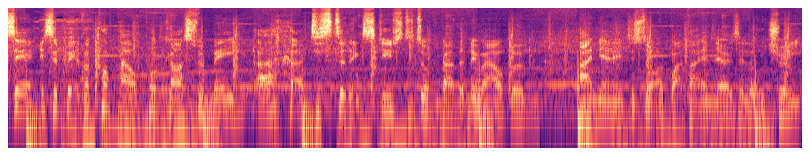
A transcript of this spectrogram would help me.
That's it. It's a bit of a cop out podcast for me. Uh, just an excuse to talk about the new album. And yeah, just thought I'd whack that in there as a little treat.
